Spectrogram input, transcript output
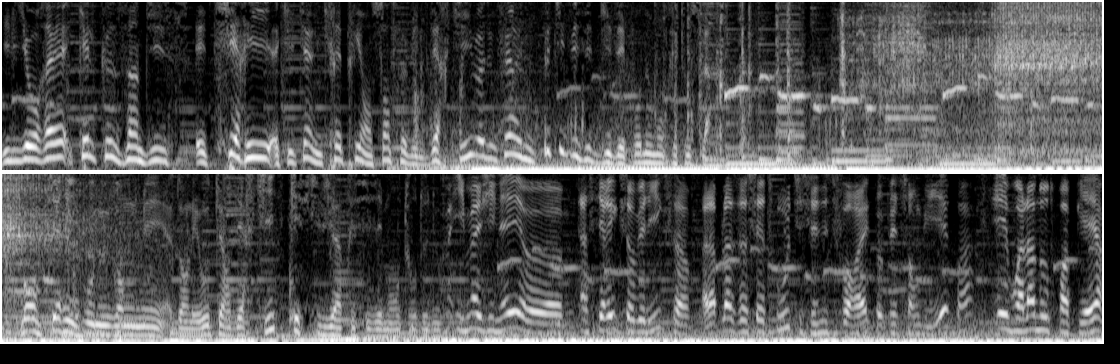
Il y aurait quelques indices et Thierry, qui tient une crêperie en centre-ville d'Erquy, va nous faire une petite visite guidée pour nous montrer tout cela. Bon Thierry, vous nous emmenez dans les hauteurs d'Erquy. Qu'est-ce qu'il y a précisément autour de nous? Imaginez euh, Astérix et Obélix, à la place de cette route, c'est une forêt peuplée de sangliers, quoi. Et voilà nos trois pierres,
